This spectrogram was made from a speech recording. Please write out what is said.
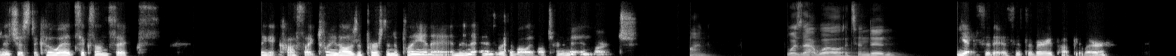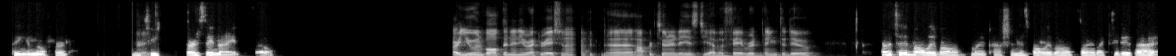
and it's just a co-ed six on six. I think it costs like twenty dollars a person to play in it, and then it ends with a volleyball tournament in March. Was that well attended? Yes, it is. It's a very popular thing in Milford. Thursday night. So are you involved in any recreation uh, opportunities? Do you have a favorite thing to do? I would say volleyball. My passion is volleyball, so I like to do that.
